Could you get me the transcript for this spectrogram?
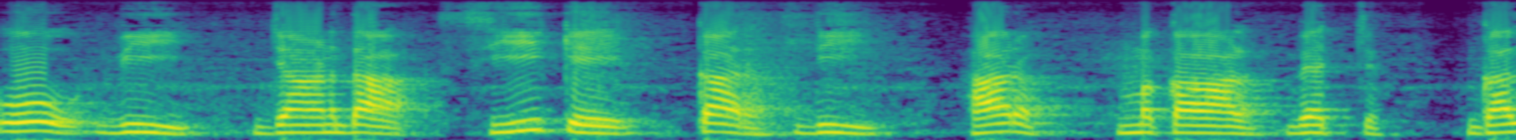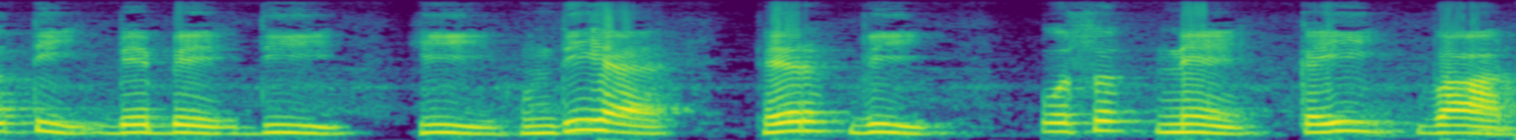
ਉਹ ਵੀ ਜਾਣਦਾ ਸੀ ਕਿ ਘਰ ਦੀ ਹਰ ਮਕਾਲ ਵਿੱਚ ਗਲਤੀ ਬੇਬੇ ਦੀ ਹੀ ਹੁੰਦੀ ਹੈ। ਫਿਰ ਵੀ ਉਸ ਨੇ ਕਈ ਵਾਰ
